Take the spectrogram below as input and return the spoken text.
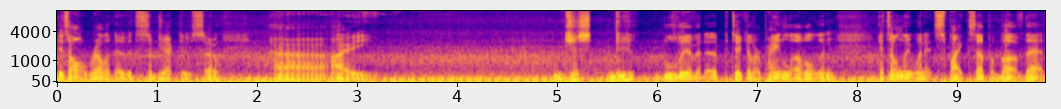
it's all relative, it's subjective. So uh, I just live at a particular pain level, and it's only when it spikes up above that,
